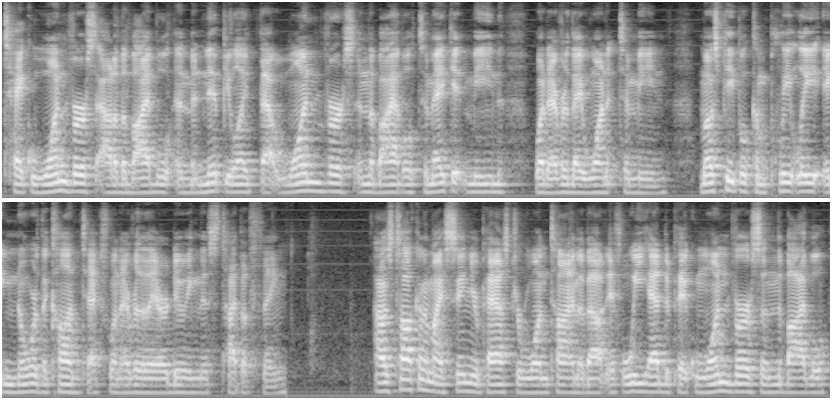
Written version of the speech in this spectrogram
take one verse out of the Bible, and manipulate that one verse in the Bible to make it mean whatever they want it to mean. Most people completely ignore the context whenever they are doing this type of thing. I was talking to my senior pastor one time about if we had to pick one verse in the Bible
